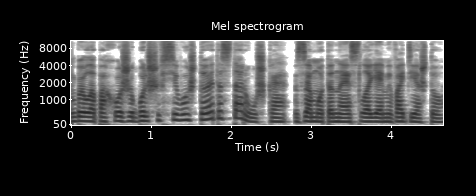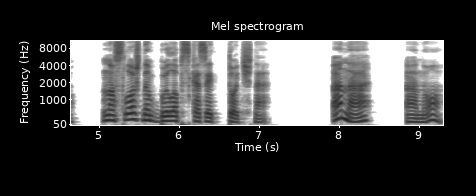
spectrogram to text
Было похоже больше всего, что это старушка, замотанная слоями в одежду, но сложно было бы сказать точно. Она оно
